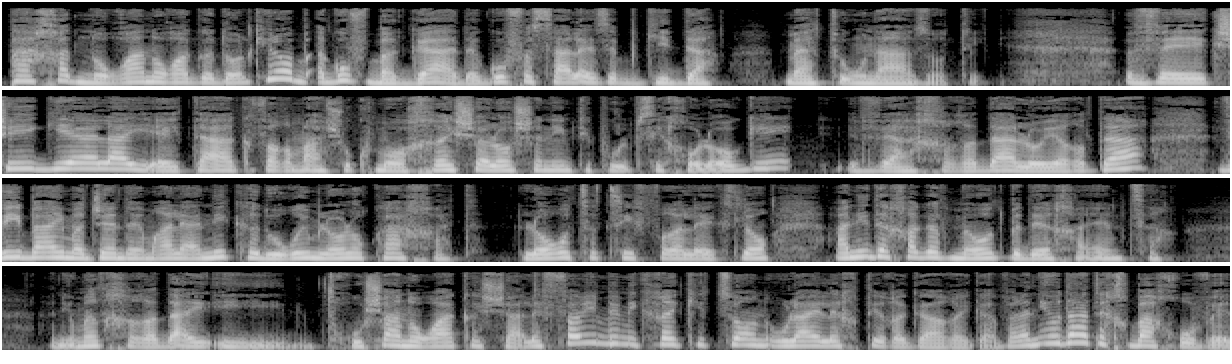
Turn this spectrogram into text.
פחד נורא נורא גדול, כאילו הגוף בגד, הגוף עשה לה איזה בגידה מהתאונה הזאת. וכשהיא הגיעה אליי, היא הייתה כבר משהו כמו אחרי שלוש שנים טיפול פסיכולוגי, והחרדה לא ירדה, והיא באה עם אג'נדה, אמרה לי, אני כדורים לא לוקחת, לא רוצה ציפרלקס, לא. אני דרך אגב מאוד בדרך האמצע. אני אומרת, חרדה היא, תחושה נורא קשה. לפעמים במקרה קיצון, אולי לך תירגע רגע, אבל אני יודעת איך באך עובד.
